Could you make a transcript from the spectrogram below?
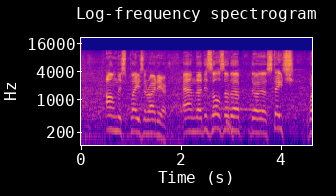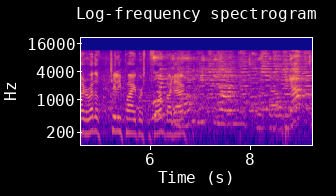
on this place right here. And uh, this is also the, the stage where the Red Hot Chili Pipers performed right there. Não, obrigado.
